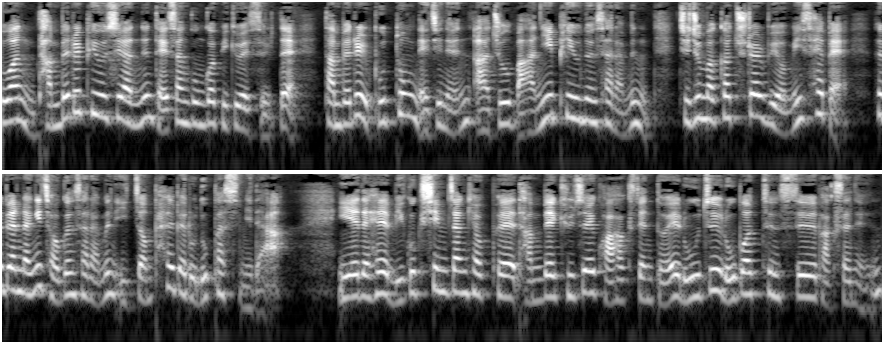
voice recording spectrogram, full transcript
또한 담배를 피우지 않는 대상군과 비교했을 때 담배를 보통 내지는 아주 많이 피우는 사람은 지주막하 출혈 위험이 3배, 흡연량이 적은 사람은 2.8배로 높았습니다. 이에 대해 미국 심장협회 담배 규제 과학센터의 로즈 로버트슨 박사는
